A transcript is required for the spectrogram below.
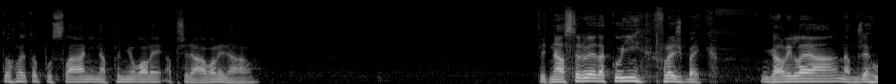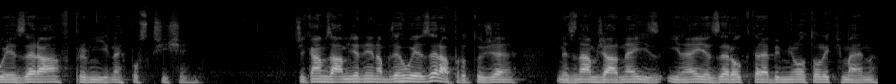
tohleto poslání naplňovali a předávali dál. Teď následuje takový flashback. Galilea na břehu jezera v prvních dnech po vzkříšení. Říkám záměrně na břehu jezera, protože neznám žádné jiné jezero, které by mělo tolik jmen.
